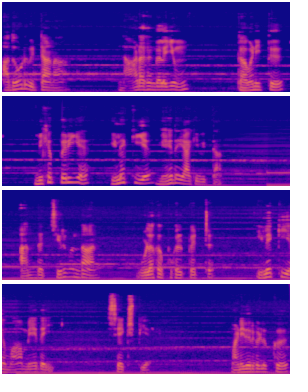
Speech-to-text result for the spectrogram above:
அதோடு விட்டானா? நாடகங்களையும் கவனித்து மிகப்பெரிய இலக்கிய மேதையாகிவிட்டான். அந்த சிறுவன்தான் உலக புகழ்பெற்ற இலக்கிய மாமேதை ஷேக்ஸ்பியர். மனிதர்களுக்கு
